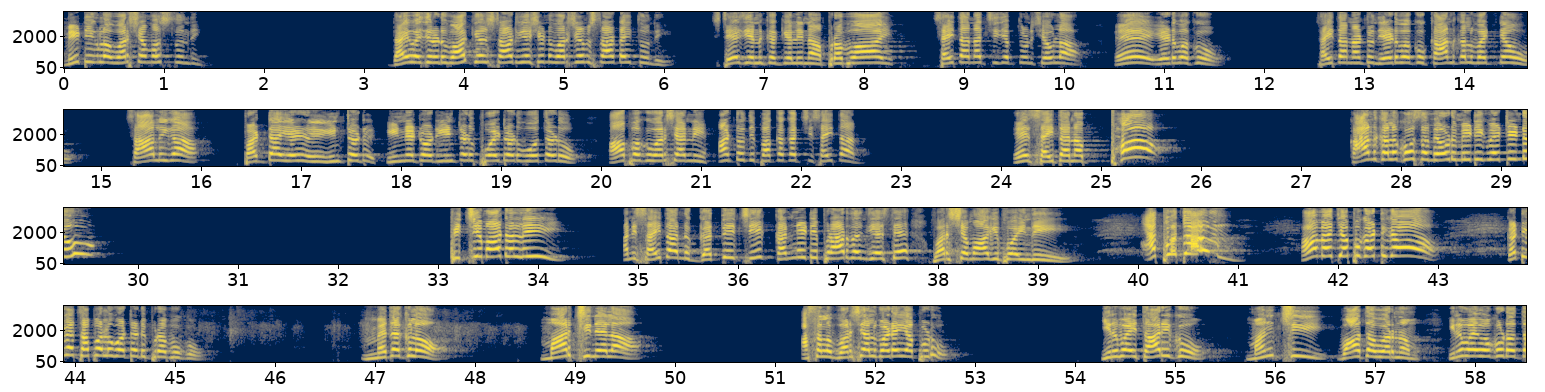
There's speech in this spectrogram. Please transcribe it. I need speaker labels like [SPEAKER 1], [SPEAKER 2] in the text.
[SPEAKER 1] మీటింగ్లో వర్షం వస్తుంది. దైవజనుడు వాక్యం స్టార్ట్ చేసిండు వర్షం స్టార్ట్ అవుతుంది స్టేజ్ వెనుకకి వెళ్ళిన ప్రభువాయ్ సైతాన్ వచ్చి చెప్తుండు చెవులా ఏ ఏడవకు. సైతాన్ అంటుంది ఏడవకు కానుకలు పట్టినావు. సాలిగా పడ్డ ఇంటోడు ఇన్నటోడు ఇంటడు పోయేటోడు పోతాడు. ఆపకు వర్షాన్ని అంటుంది పక్కకొచ్చి సైతాన్. ఏ సైతాన్ అప్ప కానుకల కోసం ఎవడు మీటింగ్ పెట్టిండు? పిచ్చి మాటల్ని అని సైతాన్ని గద్దించి కన్నీటి ప్రార్థన చేస్తే వర్షం ఆగిపోయింది. అద్భుతం! ఆమె చెప్పు గట్టిగా. గట్టిగా చప్పలు కొట్టండి ప్రభుకు మెదకులో మార్చి నెల అసలు వర్షాలు పడే అప్పుడు. ఇరవై తారీఖు మంచి వాతావరణం. ఇరవై ఒకటో తారీఖు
